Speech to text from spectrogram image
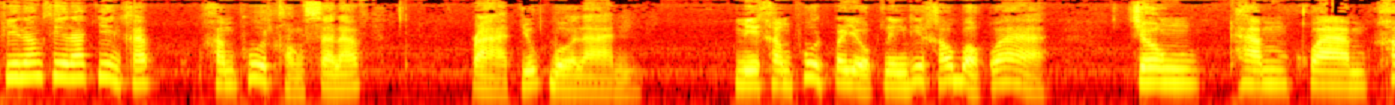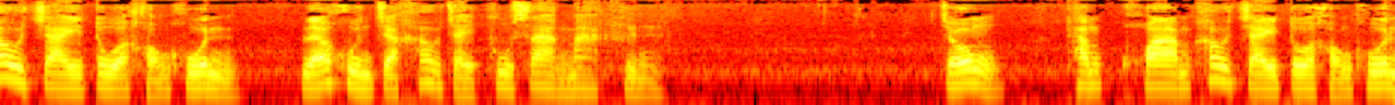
พี่น้องที่รักยิ่งครับคำพูดของซาลฟปราดยุคโบราณ มีคำพูดประโยคหนึ่งที่เขาบอกว่า จงทำความเข้าใจตัวของคุณ แล้วคุณจะเข้าใจผู้สร้างมากขึ้น จงทำความเข้าใจตัวของคุณ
